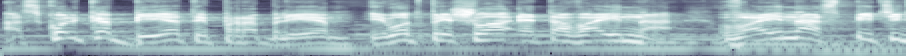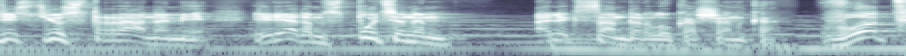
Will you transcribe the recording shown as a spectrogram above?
А сколько бед и проблем. И вот пришла эта война. Война с 50 странами. И рядом с Путиным Александр Лукашенко. Вот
